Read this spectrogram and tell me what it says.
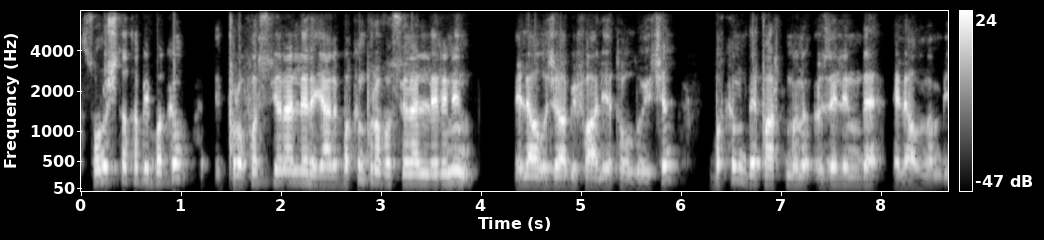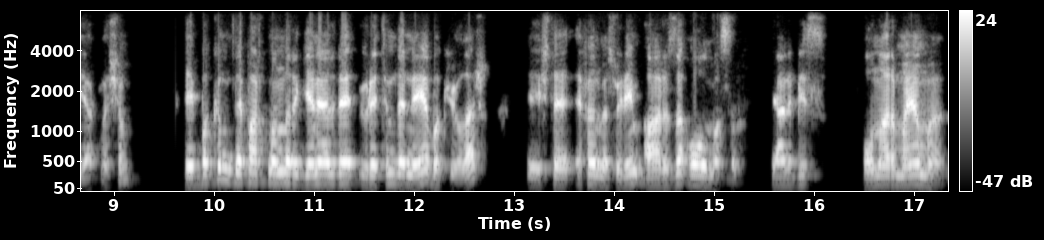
sonuçta tabii bakım profesyonelleri yani bakım profesyonellerinin ele alacağı bir faaliyet olduğu için bakım departmanı özelinde ele alınan bir yaklaşım. E, bakım departmanları genelde üretimde neye bakıyorlar? E, işte efendime söyleyeyim arıza olmasın. Yani biz onarmaya mı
